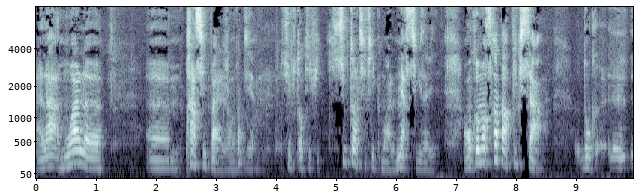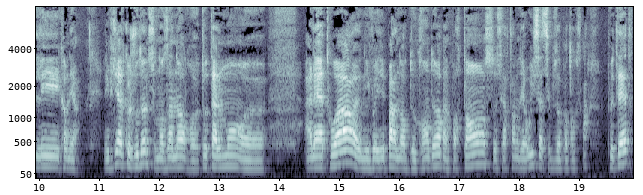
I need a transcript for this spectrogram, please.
à la moelle euh, principale, j'ai envie de dire. Substantifique. Substantifique moelle. Merci Xavier. On commencera par Pixar. Donc les comment dire, les que je vous donne sont dans un ordre totalement euh, aléatoire. N'y voyez pas un ordre de grandeur, d'importance. Certains vont dire oui, ça c'est plus important que ça. Peut-être.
